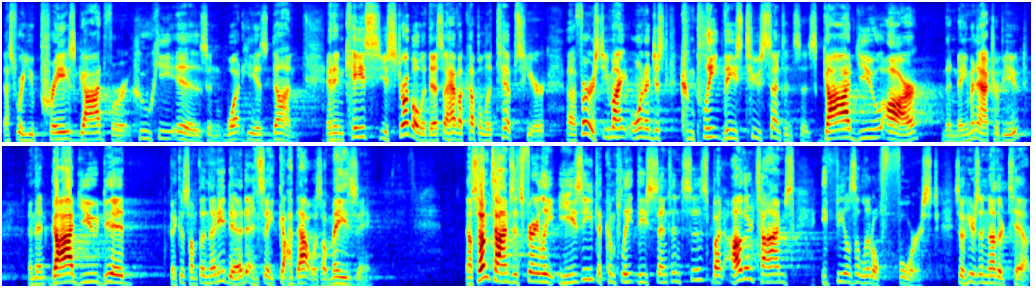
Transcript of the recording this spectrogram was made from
That's where you praise God for who He is and what He has done. And in case you struggle with this, I have a couple of tips here. Uh, first, you might want to just complete these two sentences God, you are, the name and attribute, and then God, you did, think of something that He did, and say, God, that was amazing. Now, sometimes it's fairly easy to complete these sentences, but other times it feels a little forced. So here's another tip.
